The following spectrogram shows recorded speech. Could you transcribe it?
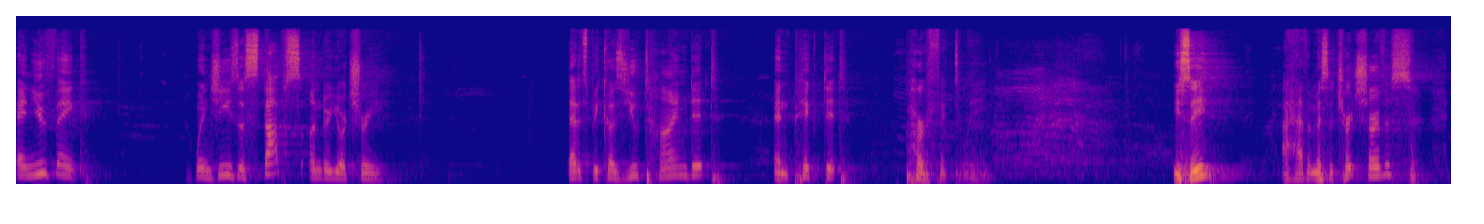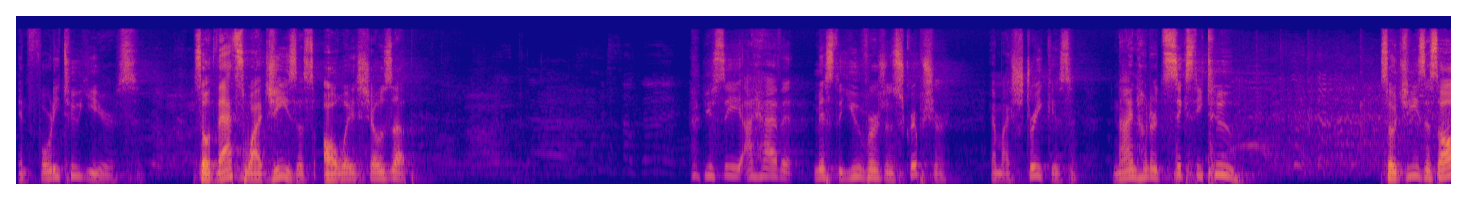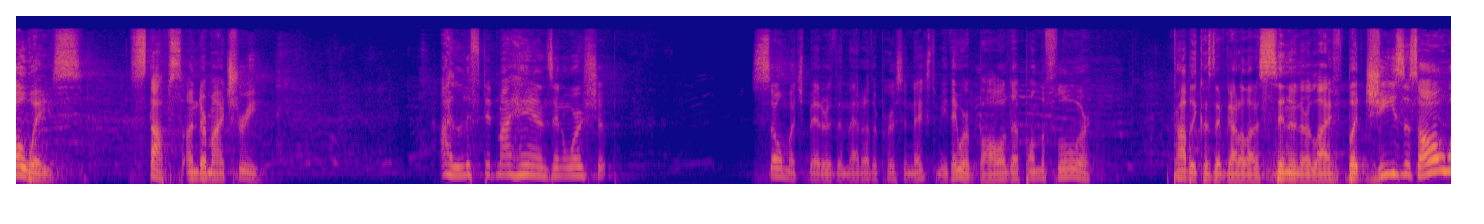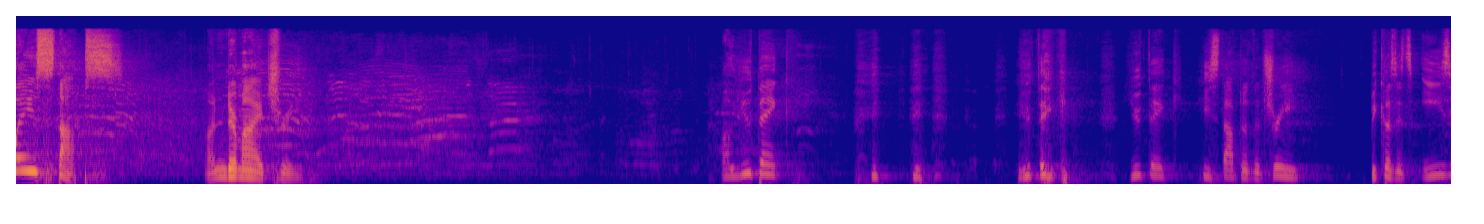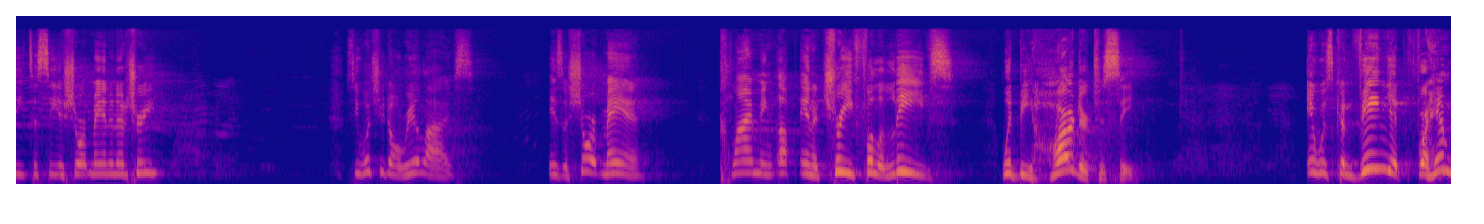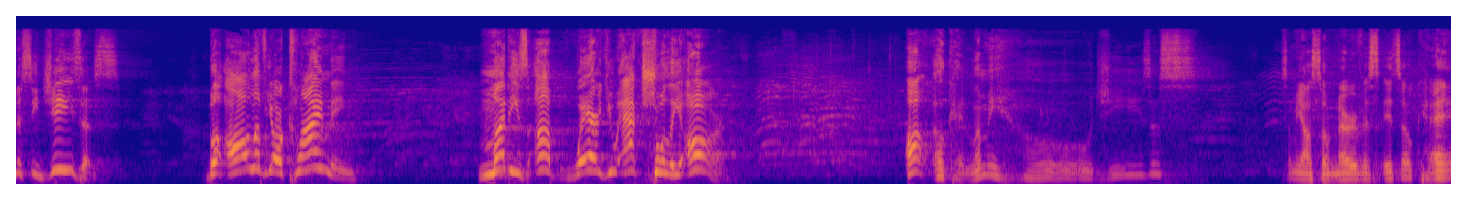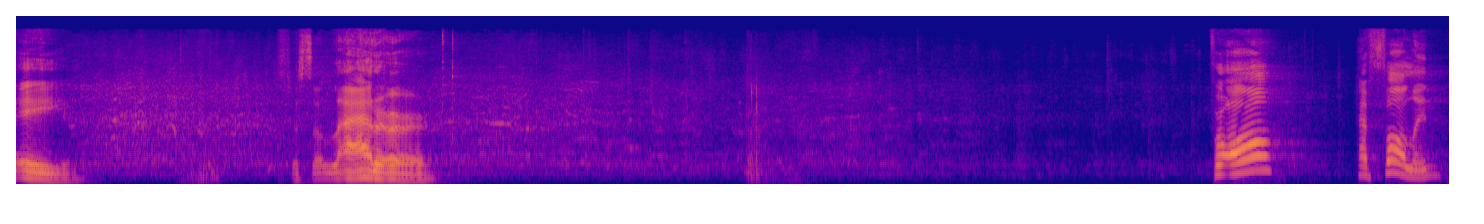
And you think when Jesus stops under your tree, that it's because you timed it and picked it perfectly. You see, I haven't missed a church service in 42 years. So that's why Jesus always shows up. You see, I haven't missed the YouVersion scripture, and my streak is 962. So Jesus always stops under my tree. I lifted my hands in worship. So much better than that other person next to me. They were balled up on the floor. Probably because they've got a lot of sin in their life. But Jesus always stops under my tree. Oh, you think you think you think he stopped at the tree because it's easy to see a short man in a tree? See, what you don't realize is a short man climbing up in a tree full of leaves would be harder to see. It was convenient for him to see Jesus, but all of your climbing muddies up where you actually are. Oh, okay, let me. Oh, Jesus. Some of y'all so nervous. It's okay. It's just a ladder. For all have fallen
